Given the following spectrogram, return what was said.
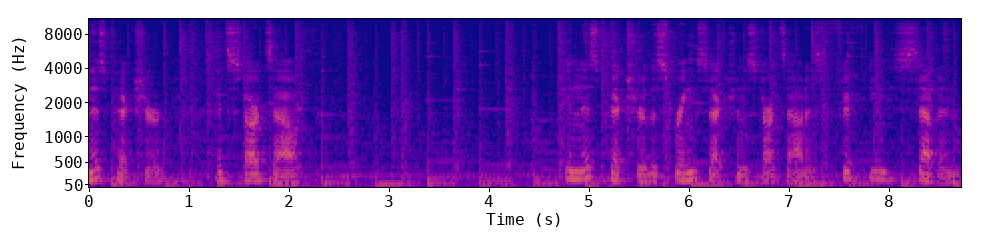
this picture, it starts out in this picture, the spring section starts out as 57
